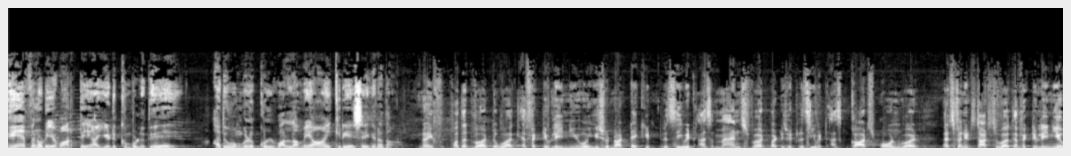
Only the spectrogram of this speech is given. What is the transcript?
தேவனுடைய வார்த்தையா எடுக்கும் பொழுது அது உங்களுக்குள் வல்லமையாய் கிரியை செய்கிறதா? You know, if for that word to work effectively in you, you should not take it, receive it as a man's word, but you should receive it as God's own word. That's when it starts to work effectively in you.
